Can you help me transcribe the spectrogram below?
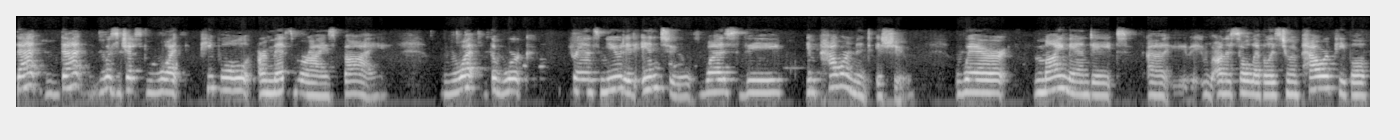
that that was just what people are mesmerized by. What the work transmuted into was the empowerment issue, where my mandate uh, on a soul level is to empower people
